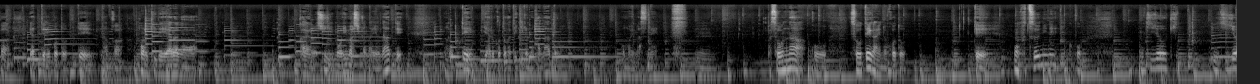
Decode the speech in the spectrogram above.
かやってることってなんか本気でやらなかやろしもう今しかないよなって思ってやることができるのかなと思いますね。うん、そんなこう想定外のことってもう普通にねこう日常き日常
